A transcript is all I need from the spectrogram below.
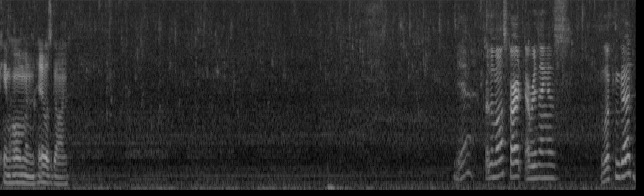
Came home and it was gone. Yeah, for the most part, everything is looking good.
